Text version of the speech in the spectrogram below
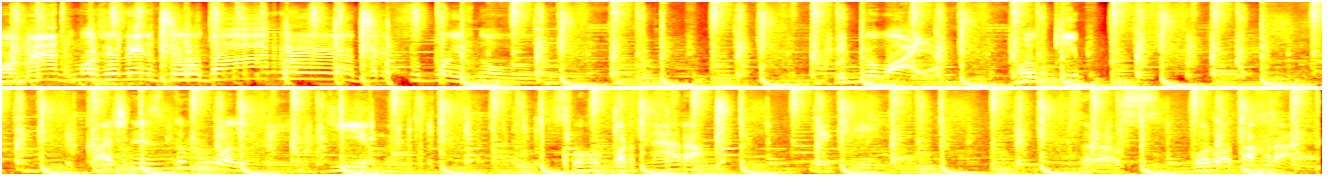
Момент може винути удар. е, Перед собою знову відбиває. Голкіп. Кач незадоволений діями свого партнера, який зараз ворота грає.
